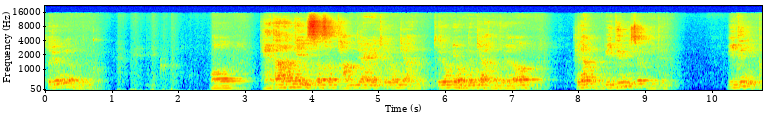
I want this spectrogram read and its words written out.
두려움이 없는 거. 뭐 대단한 게 있어서 담대하고 두려운 게 아니, 두려움이 없는 게 아니고요. 그냥 믿음이죠, 믿음. 믿으니까.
